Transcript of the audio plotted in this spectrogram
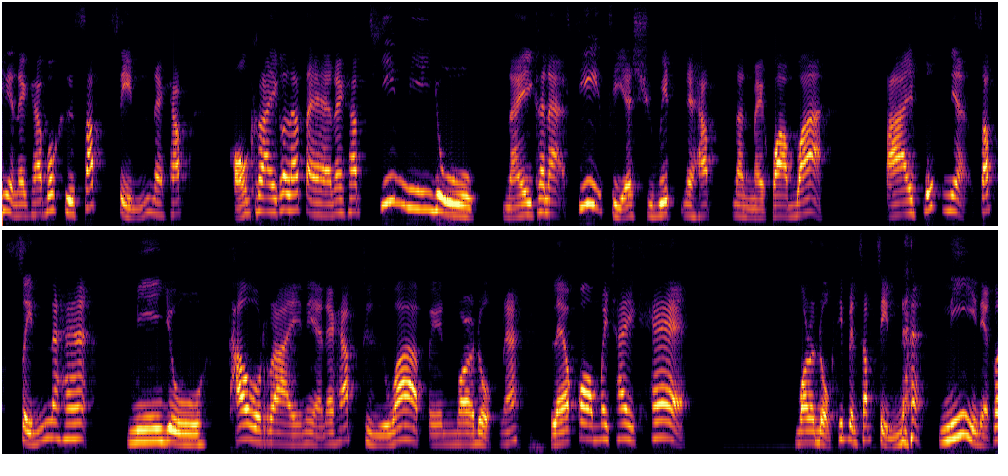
เนี่ยนะครับก็คือทรัพย์สินนะครับ ของใครก็แล้วแต่นะครับที่มีอยู่ในขณะที่เสียชีวิตนะครับ นั่นหมายความว่า ตายปุ๊บเนี่ยทรัพย์สินนะฮะมีอยู่ เท่าไหรเนี่ยนะครับถือว่าเป็นมรดกนะแล้วก็ไม่ใช่แค่มรดกที่เป็นทรัพย์สินนะหนี้เนี่ยก็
